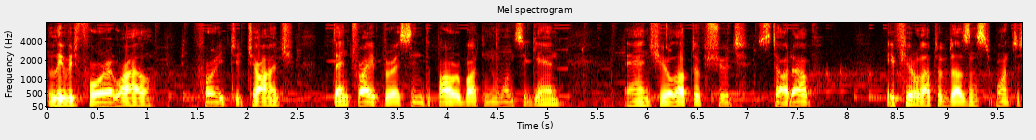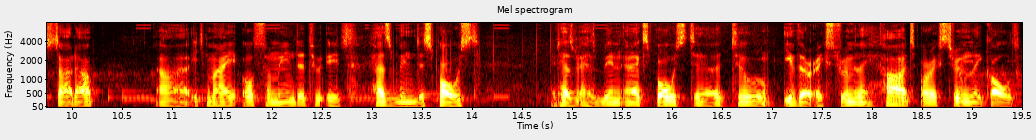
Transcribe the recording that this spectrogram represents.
leave it for a while for it to charge. Then try pressing the power button once again and your laptop should start up. If your laptop doesn't want to start up uh, it might also mean that it has been disposed it has, has been exposed uh, to either extremely hot or extremely cold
